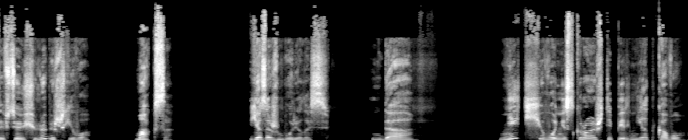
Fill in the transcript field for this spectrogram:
Ты все еще любишь его? Макса? Я зажмурилась. Да, Ничего не скроешь теперь ни от кого.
